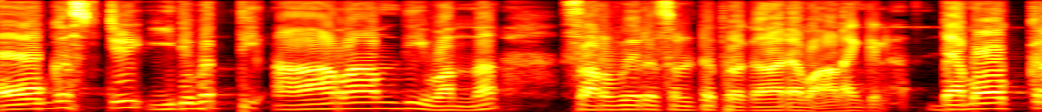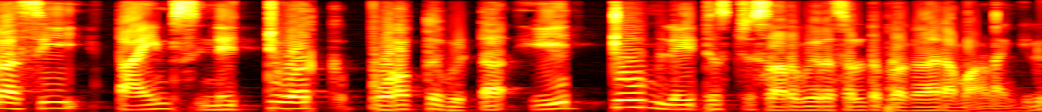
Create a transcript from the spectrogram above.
ഓഗസ്റ്റ് ഇരുപത്തി ആറാം തീയതി വന്ന സർവേ റിസൾട്ട് പ്രകാരമാണെങ്കിൽ ഡെമോക്രസി ടൈംസ് നെറ്റ്വർക്ക് പുറത്തുവിട്ട ഏറ്റവും ലേറ്റസ്റ്റ് സർവേ റിസൾട്ട് പ്രകാരമാണെങ്കിൽ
